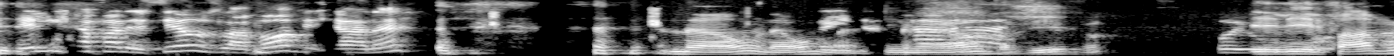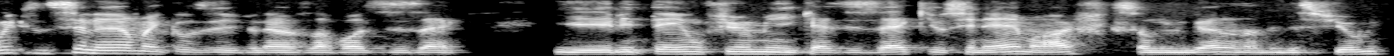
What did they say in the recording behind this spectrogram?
Ele já faleceu, os Slavov, já, né? Não, não, mano. Não, tá vivo. Ele, ele fala muito de cinema, inclusive, né? Os Lavos de Zizek. E ele tem um filme que é Zizek e o Cinema, acho, que se eu não me engano o nome desse filme,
